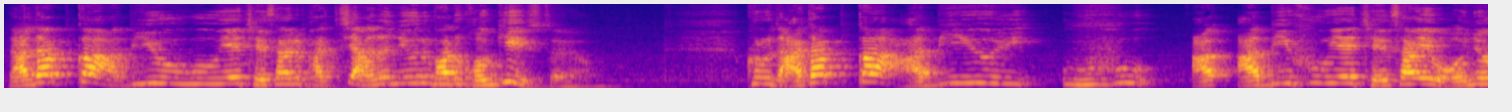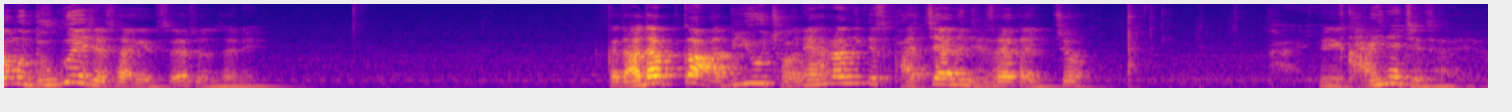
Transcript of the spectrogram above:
나답과 아비후의 제사를 받지 않은 이유는 바로 거기에 있어요. 그리고 나답과 아비후 우 아, 아비후의 제사의 원형은 누구의 제사겠어요, 전사님? 그러니까 나답과 아비후 전에 하나님께서 받지 않은 제사가 있죠. 이게 가인의 제사예요.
